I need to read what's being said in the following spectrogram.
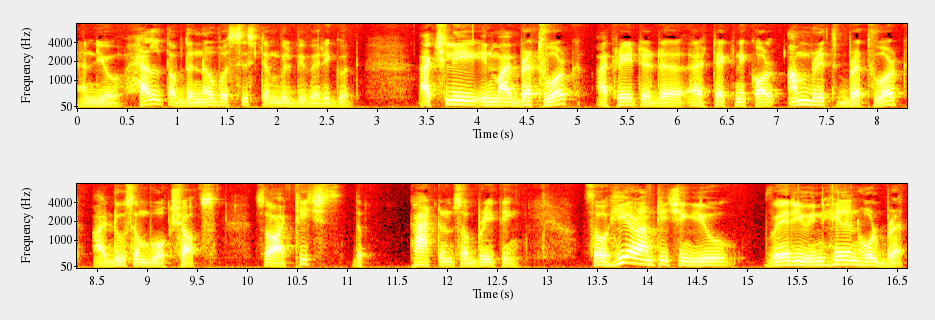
and your health of the nervous system will be very good. Actually in my breath work i created a, a technique called amrit breath work. I do some workshops. So i teach the patterns of breathing. So here i'm teaching you where you inhale and hold breath.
